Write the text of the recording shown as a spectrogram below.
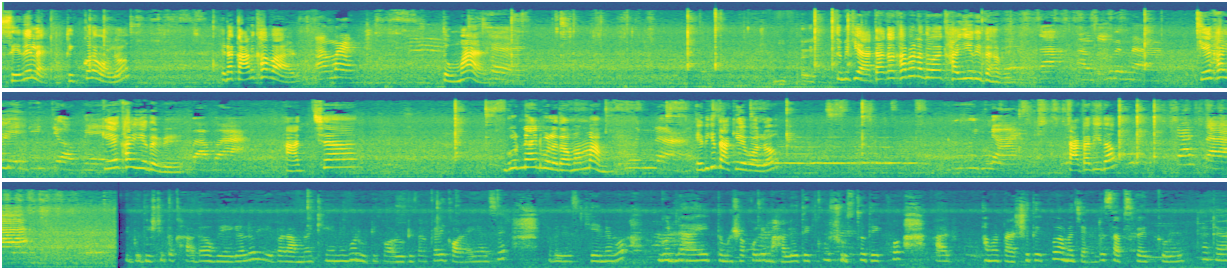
সেরেলাক ঠিক করে বলো। এটা কার খাবার? আমার। তোমার? হ্যাঁ। তুমি কি একা একা খাবে না তোমায় খাইয়ে দিতে হবে? কে খাই কে খাইয়ে দেবে? আচ্ছা। গুড নাইট বলে দাও মাম্মাম। এদিকে তাকিয়ে বলো। টাটা দিয়ে দাও। প্রতিষ্ঠিত খাওয়া দাওয়া হয়ে গেল এবার আমরা খেয়ে নেব রুটি রুটি তরকারি কড়াই আছে। এবার জাস্ট খেয়ে নেব। গুড নাইট তোমরা সকলে ভালো থেকো সুস্থ থেকো আর আমার পাশে থেকো আমার চ্যানেলটা সাবস্ক্রাইব করো। টাটা।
